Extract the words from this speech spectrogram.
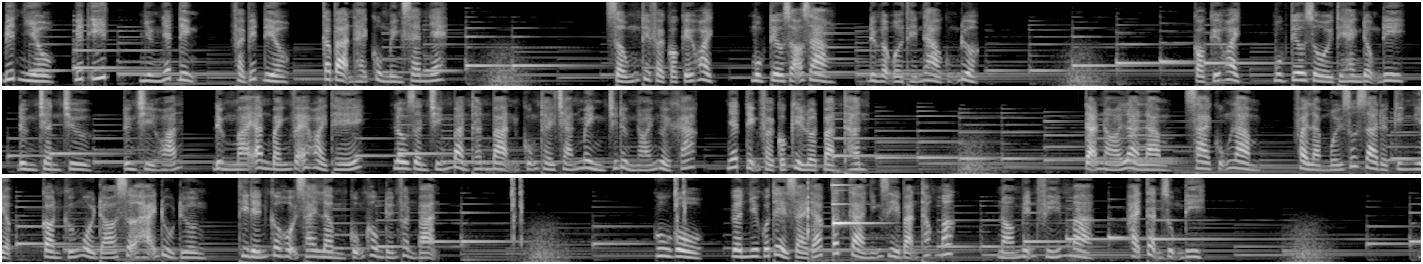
biết nhiều, biết ít, nhưng nhất định phải biết điều. Các bạn hãy cùng mình xem nhé. Sống thì phải có kế hoạch, mục tiêu rõ ràng, đừng ngậm ở thế nào cũng được. Có kế hoạch, mục tiêu rồi thì hành động đi, đừng chần chừ, đừng trì hoãn, đừng mãi ăn bánh vẽ hoài thế. Lâu dần chính bản thân bạn cũng thấy chán mình chứ đừng nói người khác, nhất định phải có kỷ luật bản thân. Đã nói là làm, sai cũng làm, phải làm mới rút ra được kinh nghiệm còn cứ ngồi đó sợ hãi đủ đường, thì đến cơ hội sai lầm cũng không đến phần bạn. Google, gần như có thể giải đáp tất cả những gì bạn thắc mắc. Nó miễn phí mà, hãy tận dụng đi.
